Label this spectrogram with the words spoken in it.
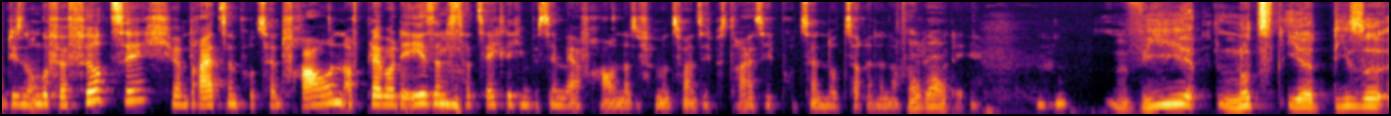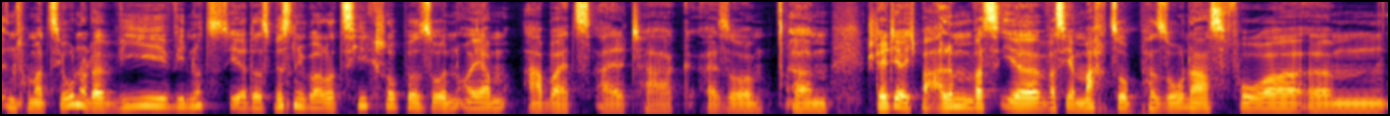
die sind ungefähr 40, wir haben 13 Prozent Frauen. Auf playboy.de sind es hm. tatsächlich ein bisschen mehr Frauen, also 25 bis 30 Prozent Nutzerinnen auf oh, playboy.de. Wow. Mhm. Wie nutzt ihr diese Information oder wie, wie nutzt ihr das Wissen über eure Zielgruppe so in eurem Arbeitsalltag? Also ähm, stellt ihr euch bei allem, was ihr, was ihr macht, so Personas vor? Ähm,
